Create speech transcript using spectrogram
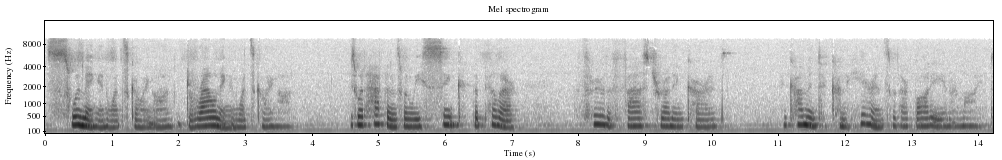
Swimming in what's going on, drowning in what's going on, is what happens when we sink the pillar through the fast running current and come into coherence with our body and our mind.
